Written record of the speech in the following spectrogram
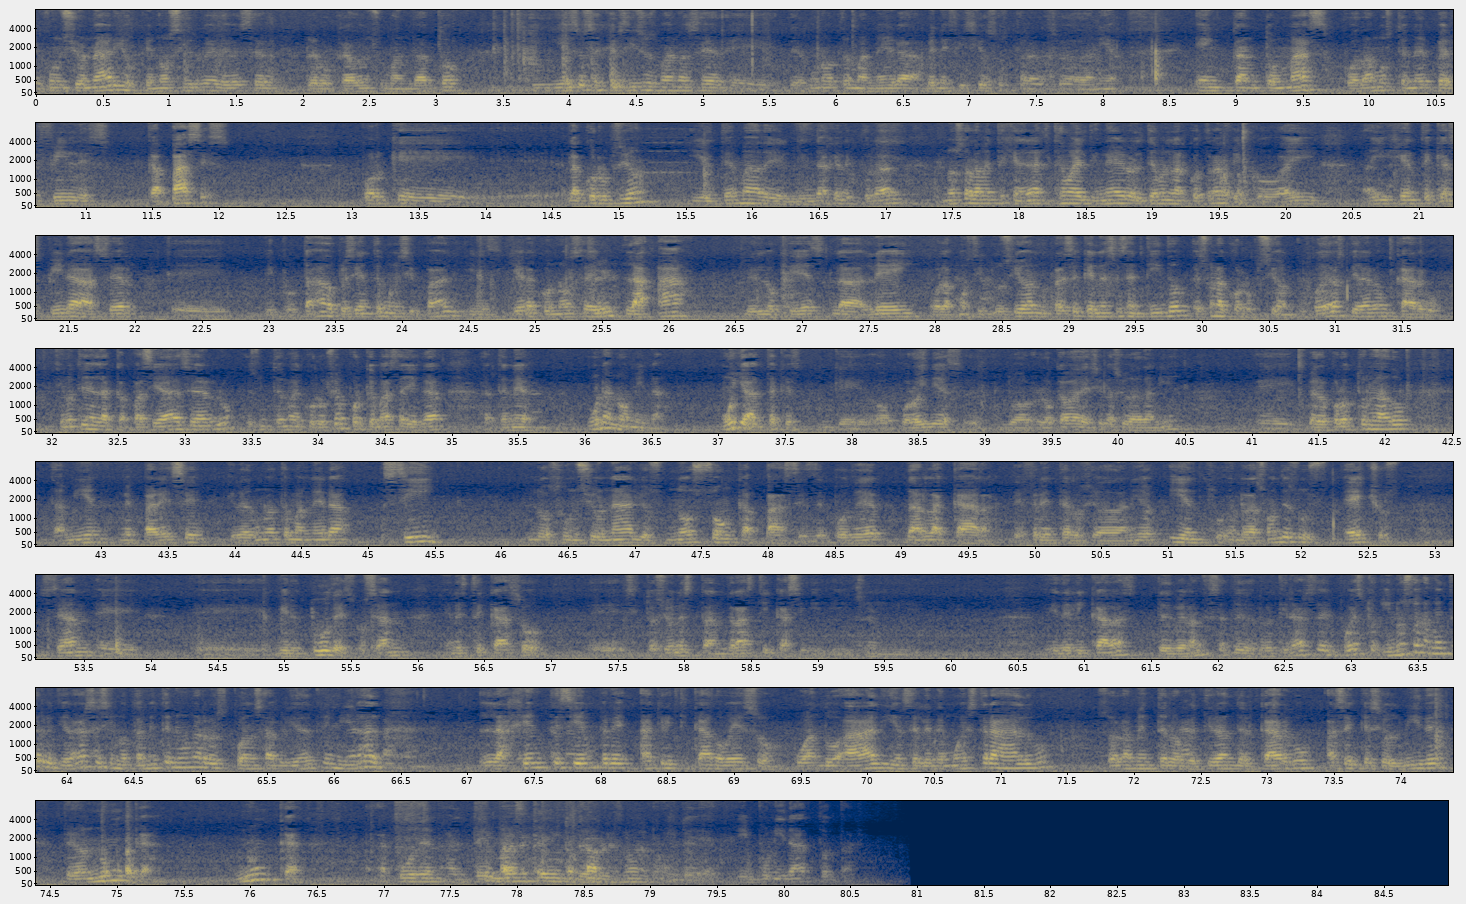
el funcionario que no sirve debe ser revocado en su mandato y esos ejercicios van a ser eh, de alguna u otra manera beneficiosos para la ciudadanía. En tanto más podamos tener perfiles capaces, porque la corrupción y el tema del blindaje electoral no solamente genera el tema del dinero, el tema del narcotráfico, hay, hay gente que aspira a ser eh, diputado, presidente municipal y ni siquiera conoce la A lo que es la ley o la constitución. Me parece que en ese sentido es una corrupción. Poder aspirar a un cargo, si no tienes la capacidad de hacerlo, es un tema de corrupción porque vas a llegar a tener una nómina muy alta, que, que o por hoy día lo, acaba de decir la ciudadanía, eh, pero por otro lado, también me parece que de alguna otra manera, si los funcionarios no son capaces de poder dar la cara de frente a los ciudadanos y en, en razón de sus hechos, sean eh, eh, virtudes o sean en este caso, eh, situaciones tan drásticas y, y, delicadas, deberán de, retirarse del puesto. Y no solamente retirarse, sino también tener una responsabilidad criminal. La gente siempre ha criticado eso. Cuando a alguien se le demuestra algo, solamente lo retiran del cargo, hacen que se olvide, pero nunca, nunca acuden al tema de, de impunidad total.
